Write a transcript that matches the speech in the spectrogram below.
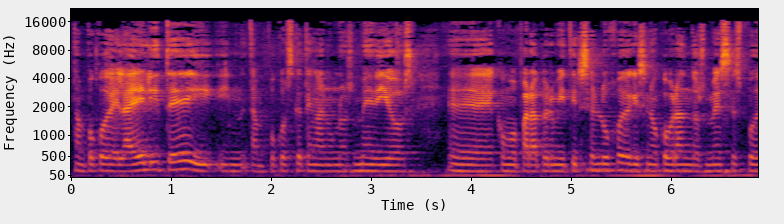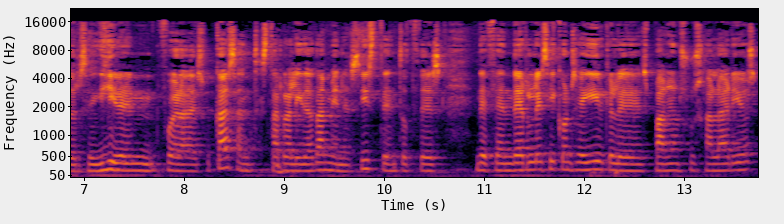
tampoco de la élite y, tampoco es que tengan unos medios eh, como para permitirse el lujo de que si no cobran dos meses poder seguir en, fuera de su casa. Esta realidad también existe. Entonces, defenderles y conseguir que les paguen sus salarios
